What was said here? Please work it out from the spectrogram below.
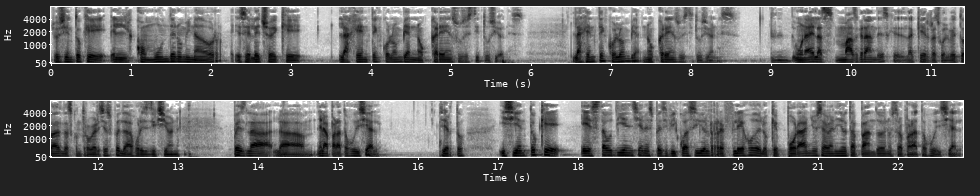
yo siento que el común denominador es el hecho de que la gente en Colombia no cree en sus instituciones. La gente en Colombia no cree en sus instituciones. Una de las más grandes, que es la que resuelve todas las controversias, pues la jurisdicción, pues la, la, el aparato judicial, ¿cierto? Y siento que esta audiencia en específico ha sido el reflejo de lo que por años se ha venido tapando de nuestro aparato judicial.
